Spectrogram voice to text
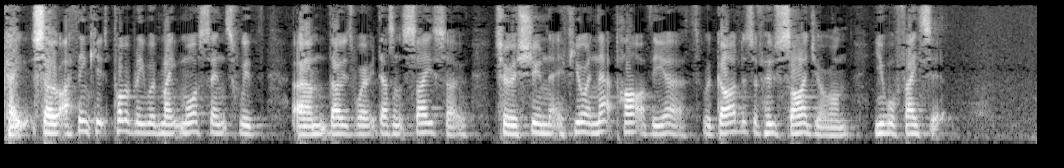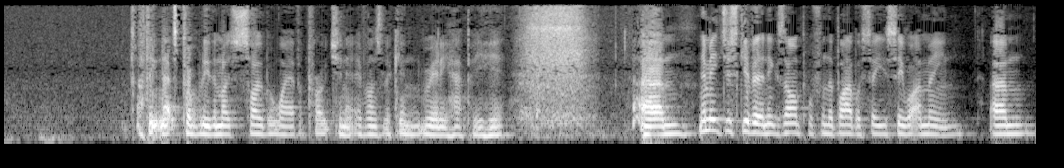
Okay, so I think it probably would make more sense with um, those where it doesn't say so to assume that if you're in that part of the earth, regardless of whose side you're on, you will face it. I think that's probably the most sober way of approaching it. Everyone's looking really happy here. Um, let me just give an example from the Bible so you see what I mean. Um,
